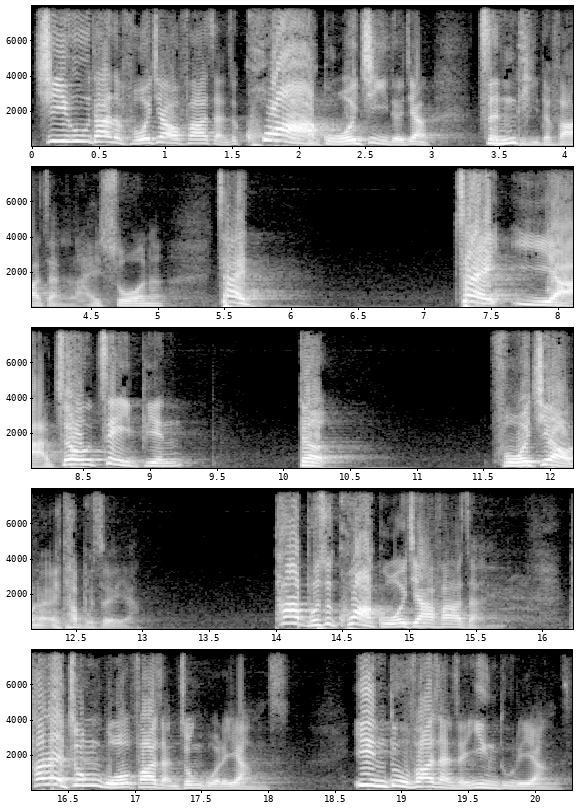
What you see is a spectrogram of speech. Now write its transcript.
几乎它的佛教发展是跨国际的这样整体的发展来说呢，在在亚洲这边的佛教呢，哎，它不这样，它不是跨国家发展，它在中国发展中国的样子，印度发展成印度的样子，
